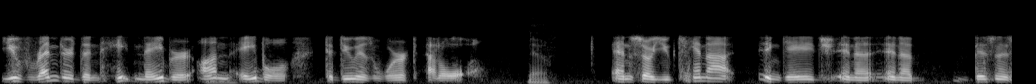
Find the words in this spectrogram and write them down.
you've rendered the neighbor unable to do his work at all. Yeah. And so you cannot engage in a in a business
